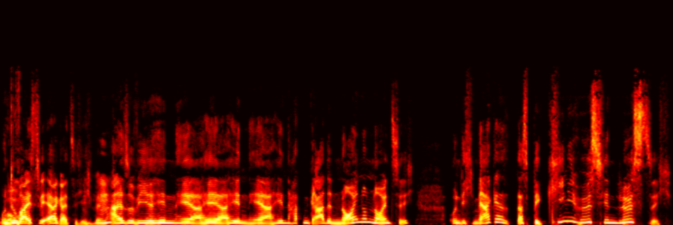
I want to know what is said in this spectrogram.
Und Wow. du weißt, wie ehrgeizig ich bin. Also wir hin, her, her, hin, her, hin, hatten gerade 99 und ich merke, das Bikinihöschen löst sich.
